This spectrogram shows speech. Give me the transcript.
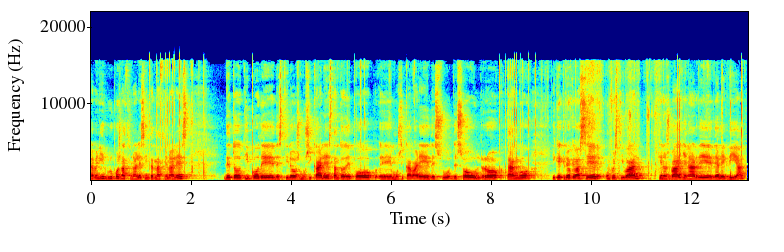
Van a venir grupos nacionales e internacionales de todo tipo de, estilos musicales, tanto de pop, eh, música baré de, de, soul, rock, tango, y que creo que va a ser un festival que nos va a llenar de alegría.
